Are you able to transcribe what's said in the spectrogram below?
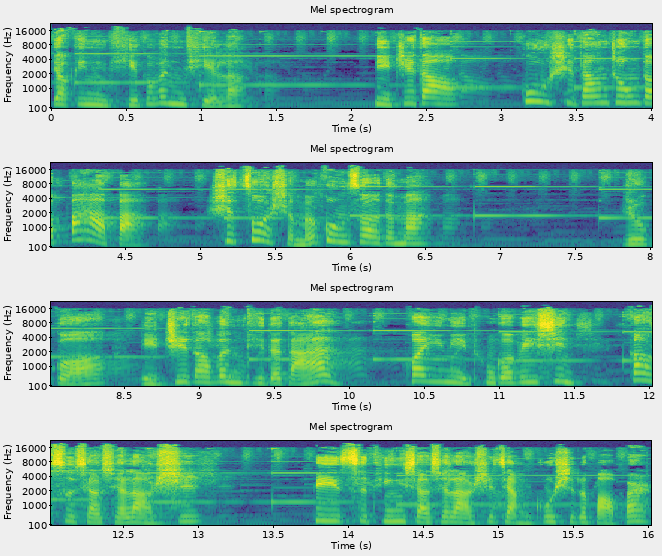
要给你提个问题了。你知道故事当中的爸爸是做什么工作的吗？如果你知道问题的答案，欢迎你通过微信告诉小雪老师。第一次听小雪老师讲故事的宝贝儿，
